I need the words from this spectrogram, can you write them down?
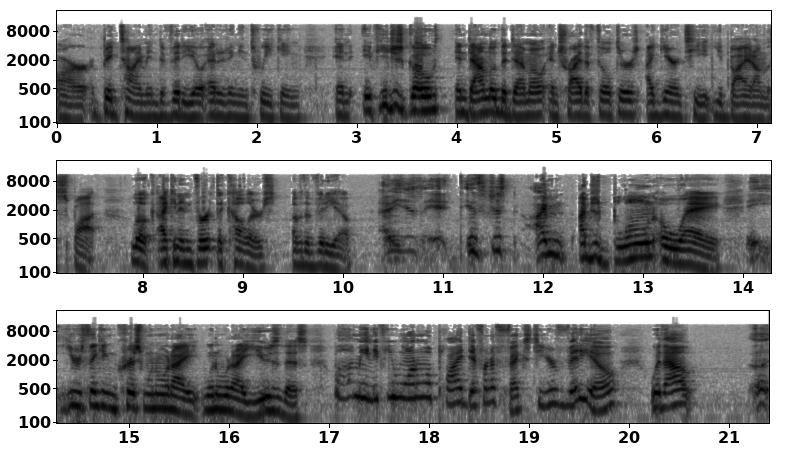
are big time into video editing and tweaking. And if you just go and download the demo and try the filters, I guarantee you'd buy it on the spot. Look, I can invert the colors of the video. I mean, it's, it's just I'm I'm just blown away. You're thinking, Chris, when would I when would I use this? Well, I mean, if you want to apply different effects to your video without, uh,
